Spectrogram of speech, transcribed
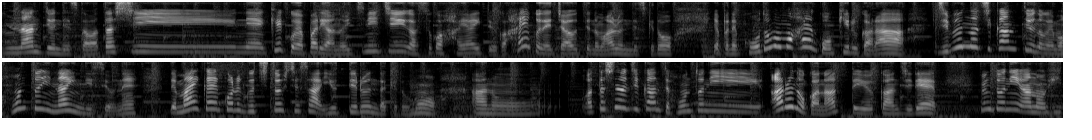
何て言うんですか私ね結構やっぱりあの一日がすごい早いというか早く寝ちゃうっていうのもあるんですけどやっぱね子供も早く起きるから自分の時間っていうのが今本当にないんですよね。で毎回これ愚痴としてさ言ってるんだけどもあのー私の時間って本当にあるのかなっていう感じで本当にあのひ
